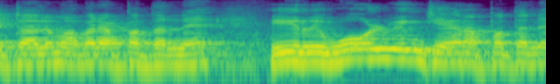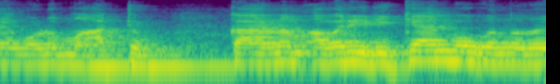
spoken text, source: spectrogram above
ഏറ്റാലും അവരപ്പം തന്നെ ഈ റിവോൾവിങ് ചെയർ അപ്പം തന്നെ അങ്ങോട്ട് മാറ്റും. കാരണം അവരിരിക്കാൻ പോകുന്നത്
